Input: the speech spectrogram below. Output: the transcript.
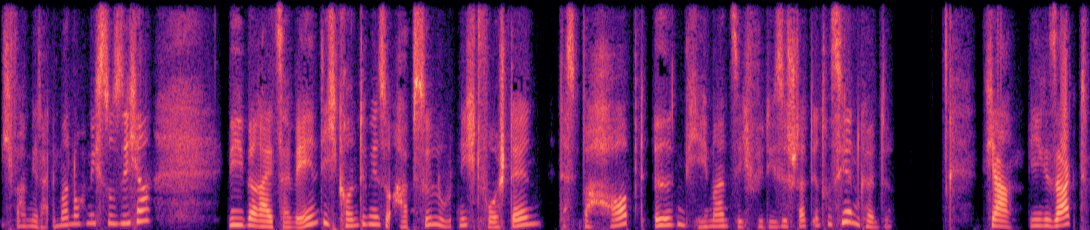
Ich war mir da immer noch nicht so sicher. Wie bereits erwähnt, ich konnte mir so absolut nicht vorstellen, dass überhaupt irgendjemand sich für diese Stadt interessieren könnte. Tja, wie gesagt,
